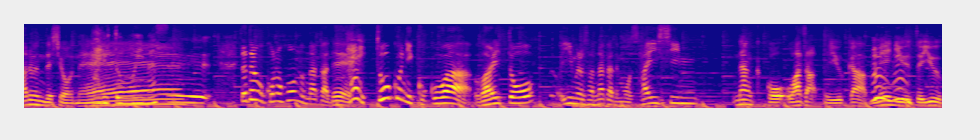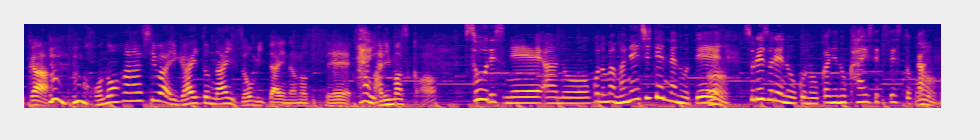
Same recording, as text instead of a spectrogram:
あるんでしょうね。あると思います。例えばこの本の中で、はい。特にここは割と飯村さんの中でも最新なんかこう技というかメニューというか、うんうん。この話は意外とないぞみたいなのってはい。ありますか、そうですね。あのこのまあマネージ店なので、うん。それぞれのこのお金の解説ですとか、うん。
